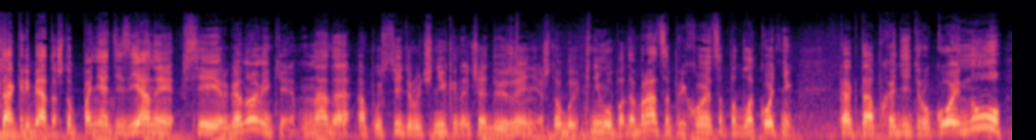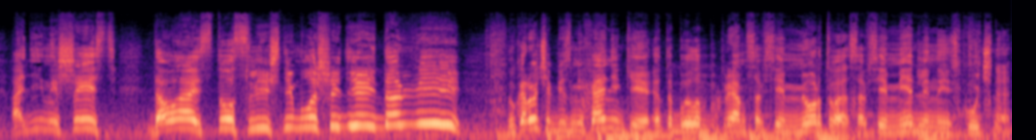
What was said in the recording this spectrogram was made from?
Так, ребята, чтобы понять изъяны всей эргономики, надо опустить ручник и начать движение. Чтобы к нему подобраться, приходится подлокотник как-то обходить рукой. Ну, 1,6, давай, 100 с лишним лошадей, дави! Ну, короче, без механики это было бы прям совсем мертво, совсем медленно и скучно.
